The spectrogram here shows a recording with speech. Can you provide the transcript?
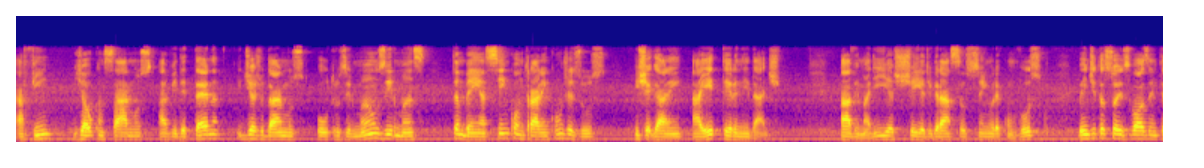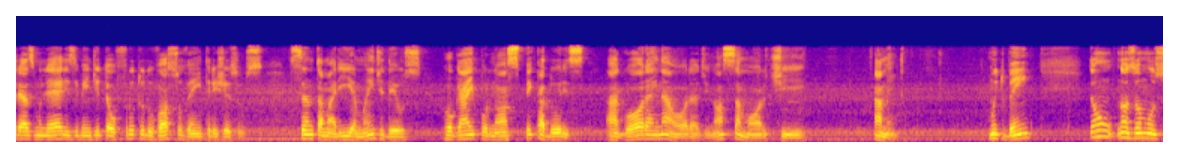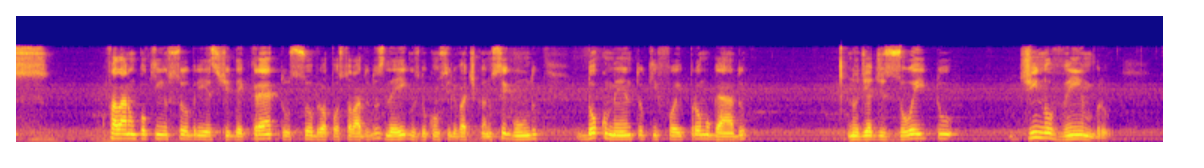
a fim de alcançarmos a vida eterna e de ajudarmos outros irmãos e irmãs também a se encontrarem com Jesus e chegarem à eternidade. Ave Maria, cheia de graça, o Senhor é convosco. Bendita sois vós entre as mulheres, e bendito é o fruto do vosso ventre, Jesus. Santa Maria, Mãe de Deus, rogai por nós, pecadores, agora e na hora de nossa morte. Amém. Muito bem, então nós vamos falar um pouquinho sobre este decreto sobre o apostolado dos leigos do Concílio Vaticano II, documento que foi promulgado no dia 18 de novembro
